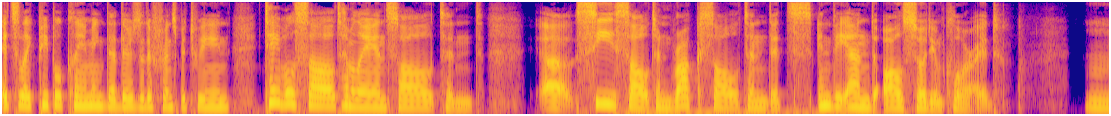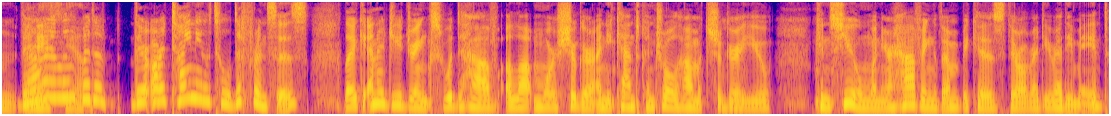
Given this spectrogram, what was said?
It's like people claiming that there's a difference between table salt, Himalayan salt, and uh, sea salt and rock salt, and it's in the end all sodium chloride. Mm, there are a little bit of there are tiny little differences. Like energy drinks would have a lot more sugar and you can't control how much sugar mm-hmm. you consume when you're having them because they're already ready made.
